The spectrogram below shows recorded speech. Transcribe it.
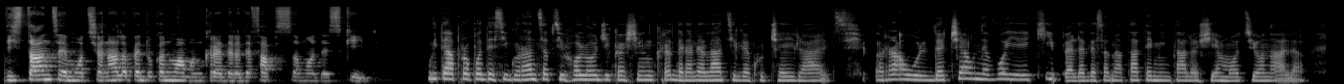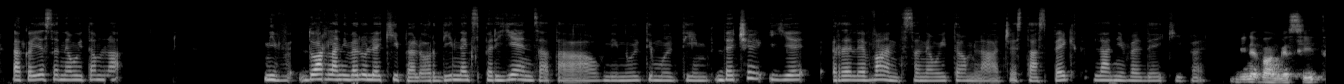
distanță emoțională pentru că nu am încredere, de fapt, să mă deschid. Uite, apropo de siguranță psihologică și încredere în relațiile cu ceilalți, Raul, de ce au nevoie echipele de sănătate mentală și emoțională? Dacă e să ne uităm la doar la nivelul echipelor, din experiența ta din ultimul timp, de ce e relevant să ne uităm la acest aspect la nivel de echipe? Bine v-am găsit!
